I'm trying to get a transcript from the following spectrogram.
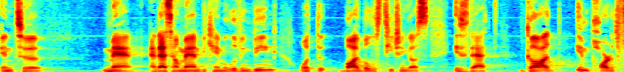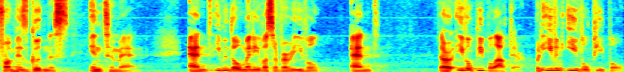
into man, and that's how man became a living being, what the Bible is teaching us is that God imparted from his goodness into man. And even though many of us are very evil, and there are evil people out there, but even evil people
